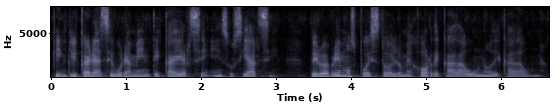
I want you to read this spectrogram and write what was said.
que implicará seguramente caerse, ensuciarse, pero habremos puesto lo mejor de cada uno, de cada una.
